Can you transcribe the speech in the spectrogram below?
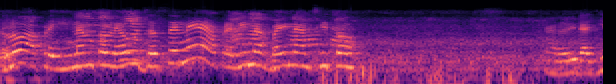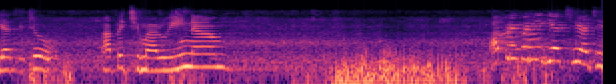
ચલો આપણે ઇનામ તો લેવું જશે ને? આપણે વિના બન્યા છીએ તો. રવિડા ગયા છે જો. આપે છે મારું ઇનામ આપણે બની ગયા છીએ આજે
